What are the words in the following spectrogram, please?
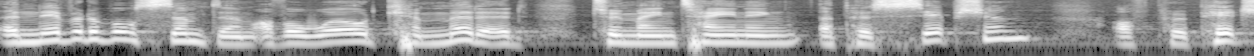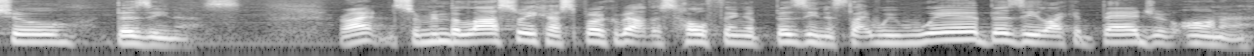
inevitable symptom of a world committed to maintaining a perception of perpetual busyness. Right? So remember last week I spoke about this whole thing of busyness. Like we wear busy like a badge of honor.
